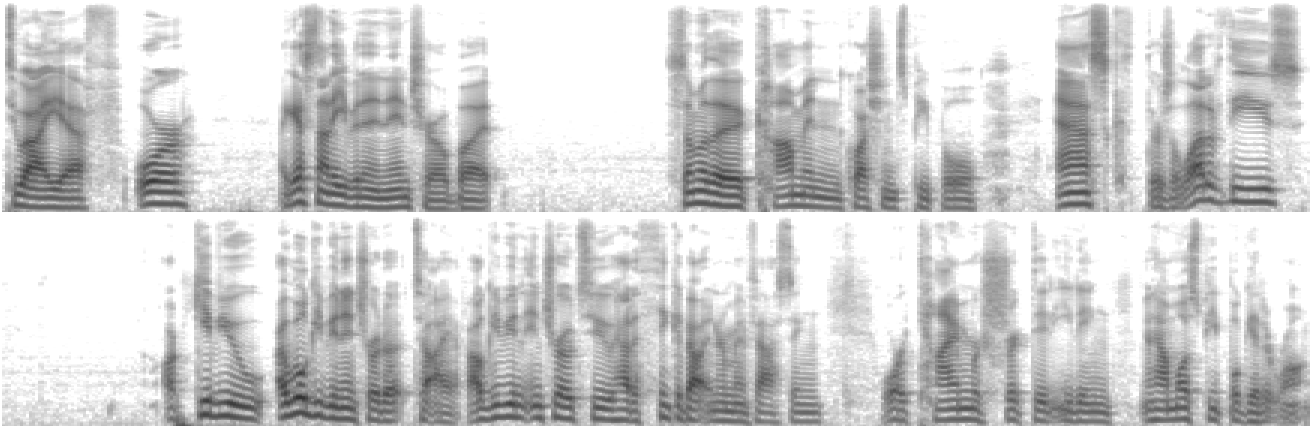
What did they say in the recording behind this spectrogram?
to IF, or I guess not even an intro, but some of the common questions people ask. There's a lot of these. I'll give you, I will give you an intro to, to IF. I'll give you an intro to how to think about intermittent fasting or time restricted eating and how most people get it wrong.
